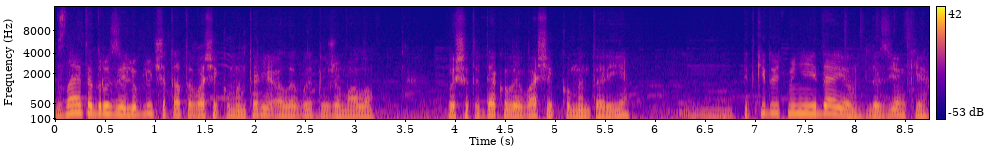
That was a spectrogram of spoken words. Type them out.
Знаєте, друзі, люблю читати ваші коментарі, але ви дуже мало пишете. Деколи ваші коментарі підкидують мені ідею для зйомки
